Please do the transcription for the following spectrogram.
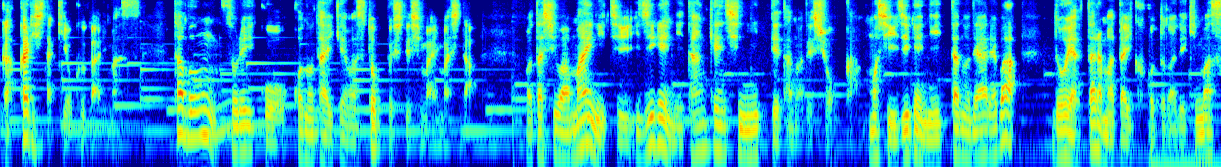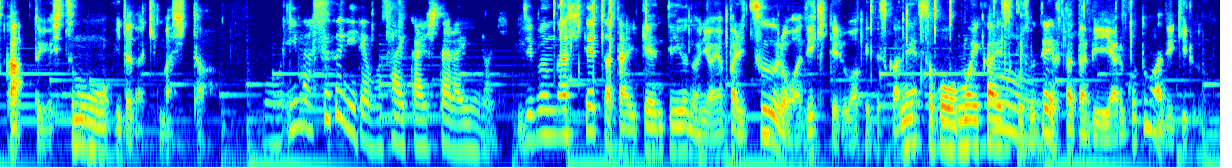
がっかりした記憶があります。多分それ以降この体験はストップしてしまいました。私は毎日異次元に探検しに行ってたのでしょうか。もし異次元に行ったのであればどうやったらまた行くことができますか？という質問をいただきました。もう今すぐにでも再開したらいいのに。自分がしてた体験っていうのにはやっぱり通路はできてるわけですかね。そこを思い返すことで再びやることはできる、うん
